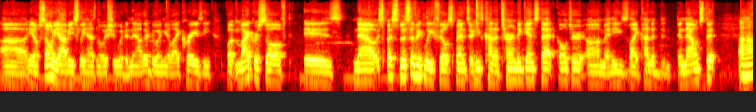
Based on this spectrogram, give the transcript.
uh, you know, Sony obviously has no issue with it now. They're doing it like crazy. But Microsoft is now, spe- specifically Phil Spencer, he's kind of turned against that culture um, and he's like kind of de- denounced it. Uh huh.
